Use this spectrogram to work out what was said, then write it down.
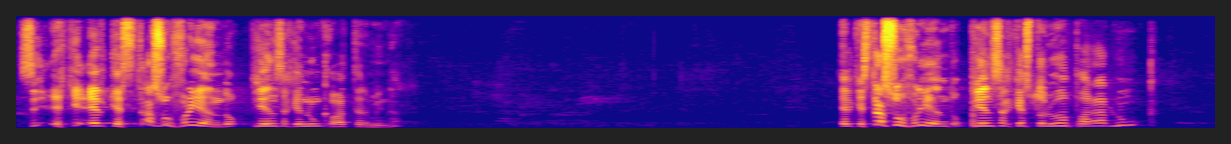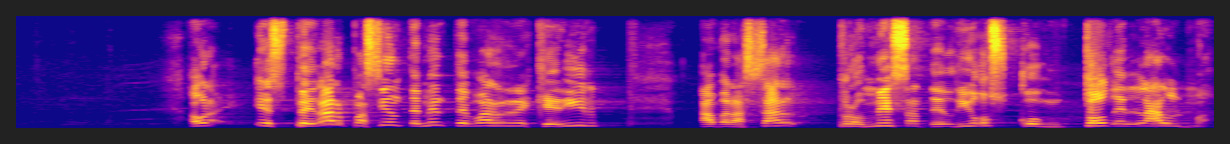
Sí, es que el que está sufriendo piensa que nunca va a terminar. El que está sufriendo piensa que esto no va a parar nunca. Ahora, esperar pacientemente va a requerir abrazar promesas de Dios con todo el alma.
